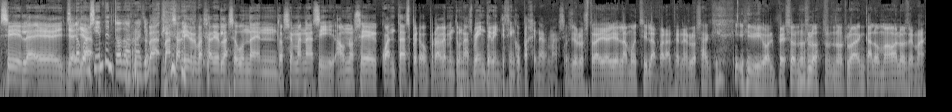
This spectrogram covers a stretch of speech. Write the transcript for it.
Sí, le- eh, ya- Se lo ya- consienten todo a rayo. Va, va a salir, va a salir la segunda en dos semanas y aún no sé cuántas, pero probablemente unas 20, 25 páginas más. Pues yo los traía hoy en la mochila para tenerlos aquí y digo, el peso nos, los- nos lo ha encalomado a los demás.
